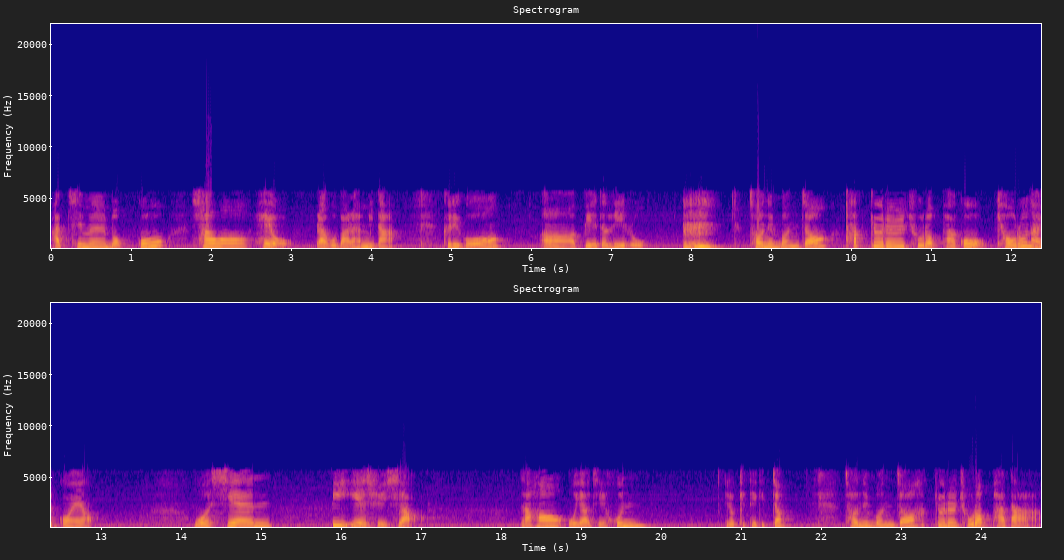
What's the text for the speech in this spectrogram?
아침을 먹고 샤워해요. 라고 말을 합니다. 그리고 어, 别的例如 저는 먼저 학교를 졸업하고 결혼할 거예요. 我先毕业学校然后我要结婚 이렇게 되겠죠? 저는 먼저 학교를 졸업하다,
